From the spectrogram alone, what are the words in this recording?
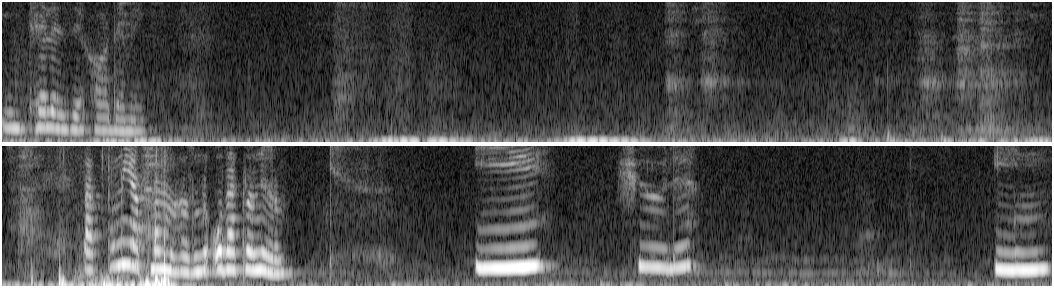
Intel'e zeka demek? Bak Bunu yapmam lazım. Odaklanıyorum. İyi. Şöyle. İn.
